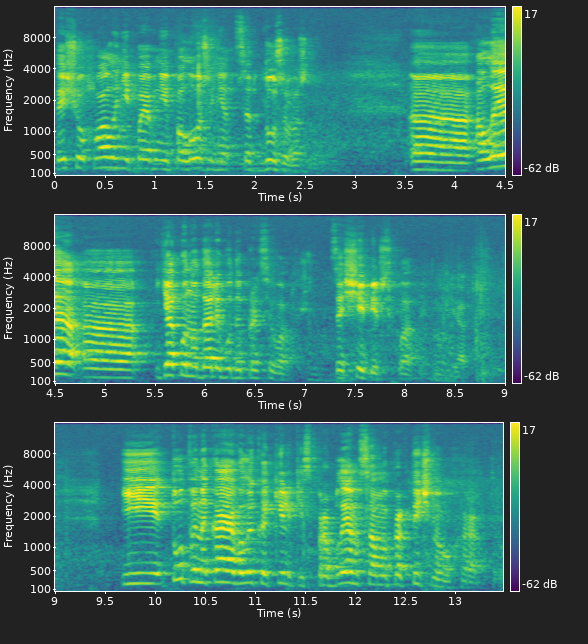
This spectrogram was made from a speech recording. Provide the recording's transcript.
Те, що ухвалені певні положення, це дуже важливо. Е, Але як воно далі буде працювати? Це ще більш складно. І тут виникає велика кількість проблем саме практичного характеру.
